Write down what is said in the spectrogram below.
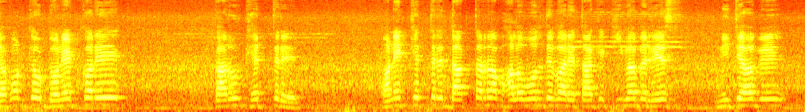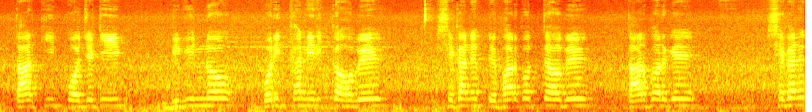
যখন কেউ ডোনেট করে কারুর ক্ষেত্রে, অনেক ক্ষেত্রে ডাক্তাররা ভালো বলতে পারে তাকে কীভাবে রেস্ট নিতে হবে, তার কি পজিটিভ বিভিন্ন পরীক্ষা নিরীক্ষা হবে, সেখানে প্রেফার করতে হবে, তারপরে সেখানে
